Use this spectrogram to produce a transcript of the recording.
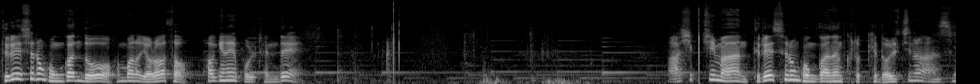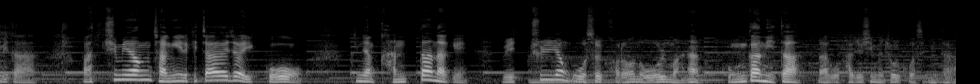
드레스룸 공간도 한번 열어서 확인해 볼 텐데 아쉽지만 드레스룸 공간은 그렇게 넓지는 않습니다. 맞춤형 장이 이렇게 짜여져 있고 그냥 간단하게 외출용 옷을 걸어 놓을 만한 공간이다 라고 봐주시면 좋을 것 같습니다.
